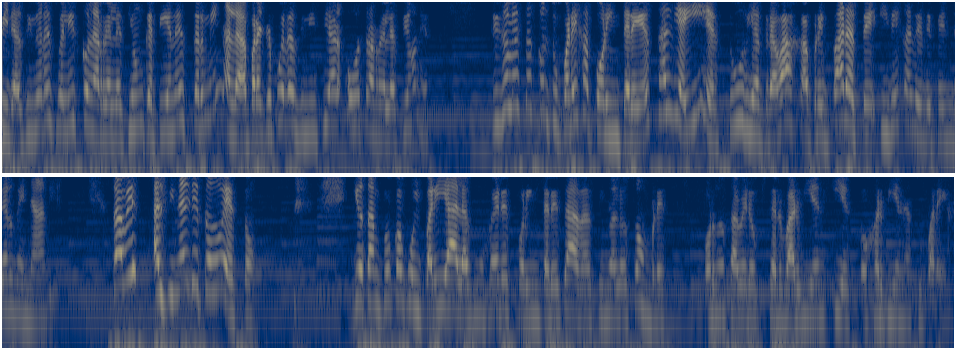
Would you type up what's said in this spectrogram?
Mira, si no eres feliz con la relación que tienes, termínala para que puedas iniciar otras relaciones. Si solo estás con tu pareja por interés, sal de ahí, estudia, trabaja, prepárate y deja de depender de nadie. ¿Sabes? Al final de todo esto, yo tampoco culparía a las mujeres por interesadas, sino a los hombres por no saber observar bien y escoger bien a su pareja.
